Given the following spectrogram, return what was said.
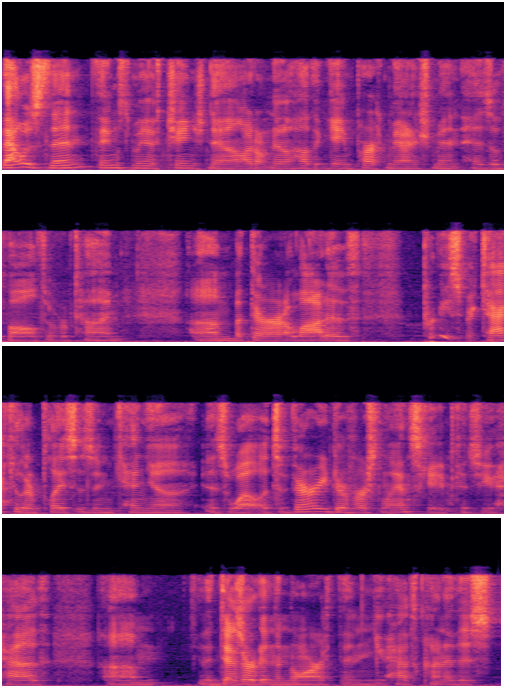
that was then. Things may have changed now. I don't know how the game park management has evolved over time. Um, but there are a lot of pretty spectacular places in kenya as well. It's a very diverse landscape because you have um, the desert in the north and you have kind of this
